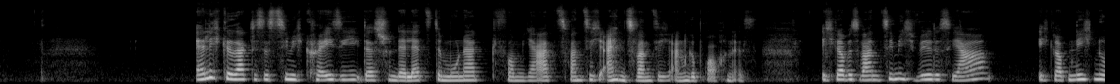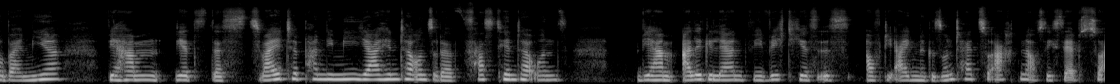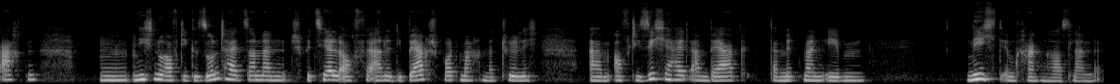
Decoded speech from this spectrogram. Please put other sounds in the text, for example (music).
Ehrlich gesagt ist es ziemlich crazy, dass schon der letzte Monat vom Jahr 2021 angebrochen ist. Ich glaube, es war ein ziemlich wildes Jahr. Ich glaube nicht nur bei mir. Wir haben jetzt das zweite Pandemiejahr hinter uns oder fast hinter uns wir haben alle gelernt, wie wichtig es ist, auf die eigene Gesundheit zu achten, auf sich selbst zu achten. Mm, nicht nur auf die Gesundheit, sondern speziell auch für alle, die Bergsport machen, natürlich ähm, auf die Sicherheit am Berg, damit man eben nicht im Krankenhaus landet.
